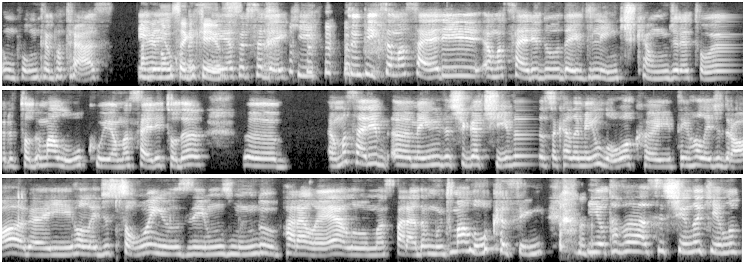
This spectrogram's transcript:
um, um tempo atrás. E Ai, eu, eu comecei que é a perceber que Twin Peaks é uma série, é uma série do David Lynch, que é um diretor todo maluco, e é uma série toda uh, é uma série uh, meio investigativa, só que ela é meio louca e tem rolê de droga e rolê de sonhos e uns mundos paralelo, umas paradas muito malucas, assim. e eu tava assistindo aquilo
